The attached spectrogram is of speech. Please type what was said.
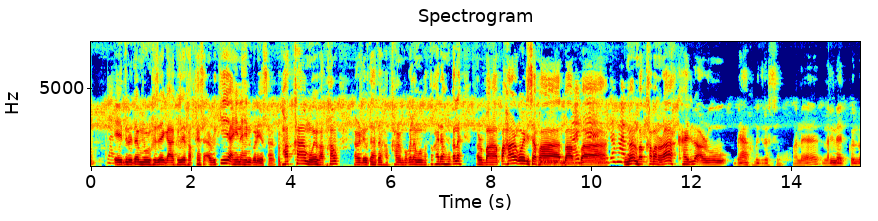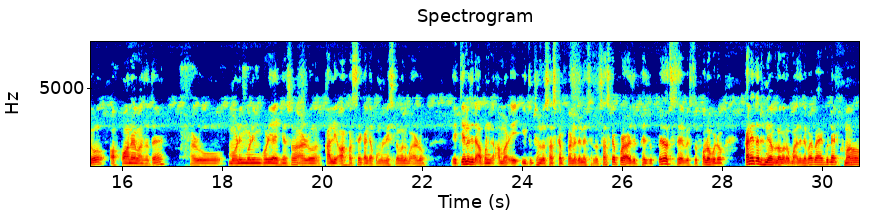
এইটো এতিয়া মূৰ খোজে গা খোজে ভাত খাইছে। আৰু কি আহিন আহিন কৰি আছা? ভাত খা মই ভাত খাওঁ। আৰু দেউতাহঁতে ভাত খোৱা আৰম্ভ কৰিলে মই ভাতটো খাই দিওঁ সোনকালে। আৰু বা পাহাৰ কৰি দিছা ভাত বাপ্পা। ইমান ভাত খাব নোৱাৰা। খাই দিলোঁ আৰু বেয়া ঘুমি দিলোঁ মানে নাইট কৰিলোঁ অফ মাজতে। আৰু মৰ্ণিং মৰ্ণিং কৰি আহি আছোঁ আৰু কালি অফ আছে কালি অকণমান ৰেষ্ট ল'ব লাগিব আৰু এতিয়ালৈ যদি আপোনালোকে আমাৰ এই ইউটিউব চেনেলত ছাবস্ক্ৰাইব কৰা নাই, তেনে চেনেলত ছাবস্ক্ৰাইব কৰা আৰু যদি ফেচবুক পেজ আছে পেজটো ফ'ল' কৰি দিয়ক। কালি এটা ধুনীয়া ব্লগ অলপ আজিলৈ বাই বাই গুড নাইট ঘুমাওঁ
